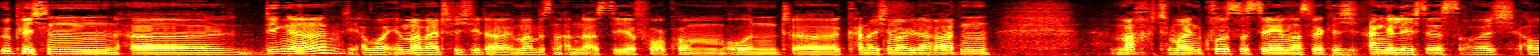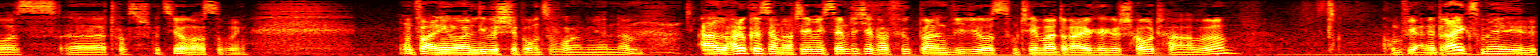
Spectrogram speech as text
üblichen äh, Dinge, die aber immer natürlich wieder immer ein bisschen anders, die hier vorkommen und äh, kann euch immer wieder raten, macht mein Kurssystem, was wirklich angelegt ist, euch aus äh, toxischen Beziehungen auszubringen. Und vor allen Dingen euren Liebeschip umzuprogrammieren. Ne? Also, hallo Christian, nachdem ich sämtliche verfügbaren Videos zum Thema Dreiecke geschaut habe, kommt wie eine Dreiecksmail,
